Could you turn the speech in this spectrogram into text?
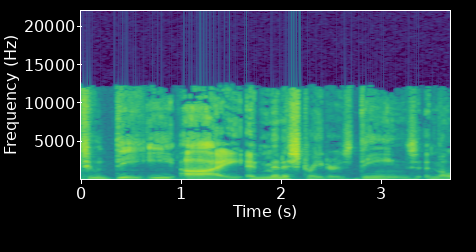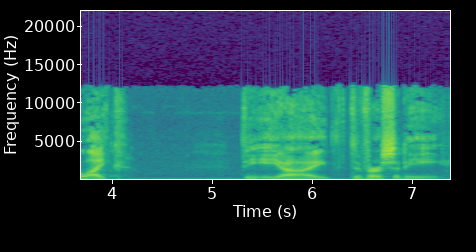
to DEI administrators, deans, and the like. DEI, diversity,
